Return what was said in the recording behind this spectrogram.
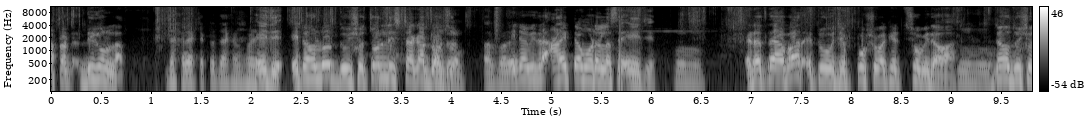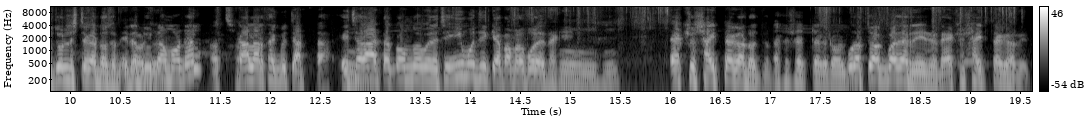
আপনার দ্বিগুণ লাভ। দেখেন একটা একটা দেখেন ভাই। এই যে এটা হলো দুইশো চল্লিশ টাকা ডজন। তারপরে? এটার ভিতরে আরেকটা মডেল আছে এই যে। এটাতে আবার একটু যে পশু পাখির ছবি দেওয়া। এটাও দুইশো চল্লিশ টাকা ডজন। এটা ডজন। দুইটা মডেল আচ্ছা। কালার থাকবে চারটা। এছাড়া একটা কম দামে রয়েছে ইমোজি ক্যাপ আমরা বলে থাকি। একশো ষাট টাকা ডজন। একশো ষাট টাকা ডলার পুরো চক বাজার রেট এটা একশো ষাট টাকা রেট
